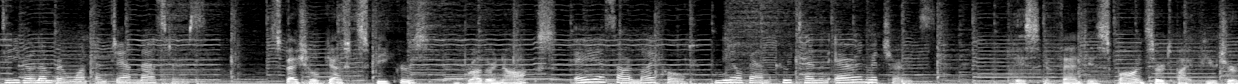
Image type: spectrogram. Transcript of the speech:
Digo Number 1 and Jam Masters. Special guest speakers, Brother Knox. ASR Michael, Neil Van Cooten and Airen Richards. This event is sponsored by Future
